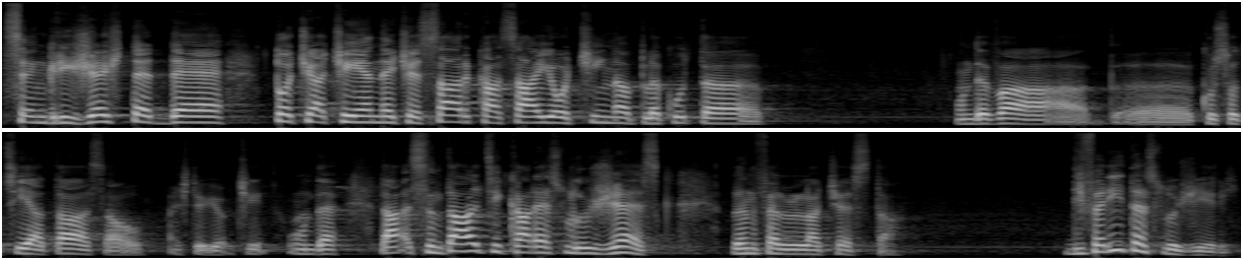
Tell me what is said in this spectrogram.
Se îngrijește de tot ceea ce e necesar ca să ai o cină plăcută undeva uh, cu soția ta sau mai știu eu cine, unde. Dar sunt alții care slujesc în felul acesta. Diferite slujiri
